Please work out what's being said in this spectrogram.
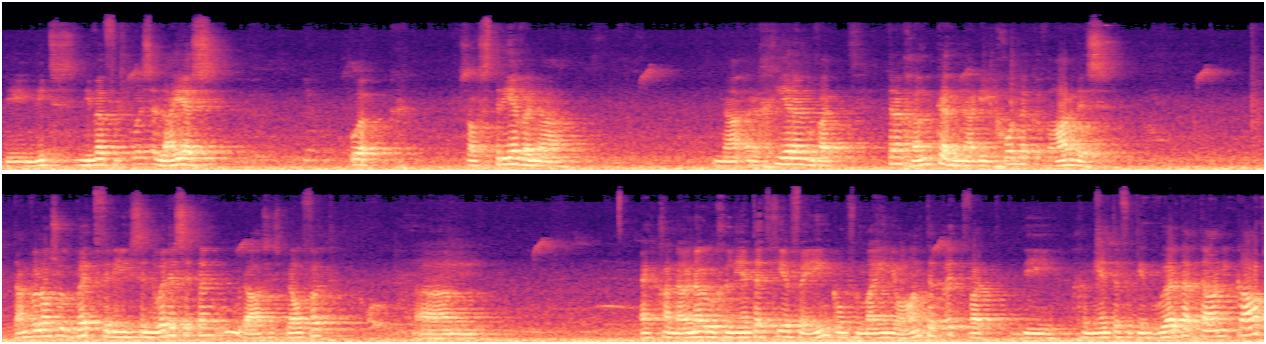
die nuwe verkose leiers ook sal strewe na na 'n regering wat terughinker na die goddelike waardes. Dan wil ons ook bid vir die sinode sitting. Ooh, daar's 'n spelfout. Ehm um, ek gaan nou nou 'n geleentheid gee vir Henk om vir my en Johan te bid wat die gemeente verteenwoordig daar in die Kaap.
